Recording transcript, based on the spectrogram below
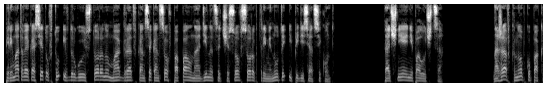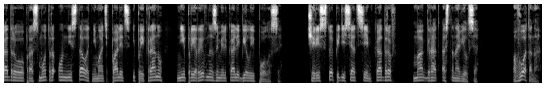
Перематывая кассету в ту и в другую сторону, Макград в конце концов попал на 11 часов 43 минуты и 50 секунд. Точнее не получится. Нажав кнопку покадрового просмотра, он не стал отнимать палец, и по экрану непрерывно замелькали белые полосы. Через 157 кадров Макград остановился. Вот она.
